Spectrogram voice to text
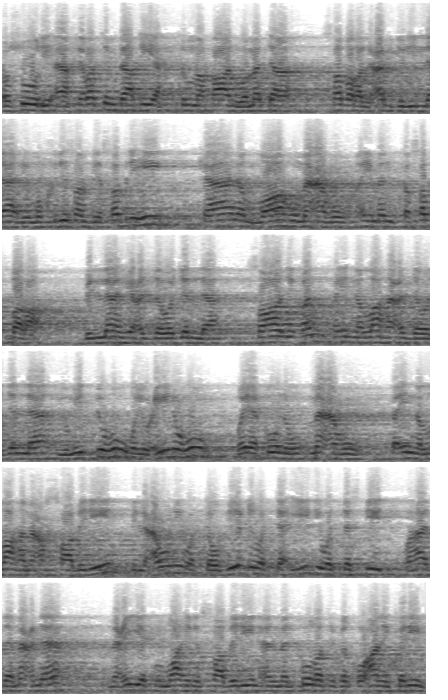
حصول آخرة باقية. ثم قال ومتى صبر العبد لله مخلصا في صبره كان الله معه أي من تصبر بالله عز وجل صادقا فإن الله عز وجل يمده ويعينه ويكون معه. فإن الله مع الصابرين بالعون والتوفيق والتأييد والتسديد. وهذا معنى معية الله للصابرين الملفوظة في القرآن الكريم.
